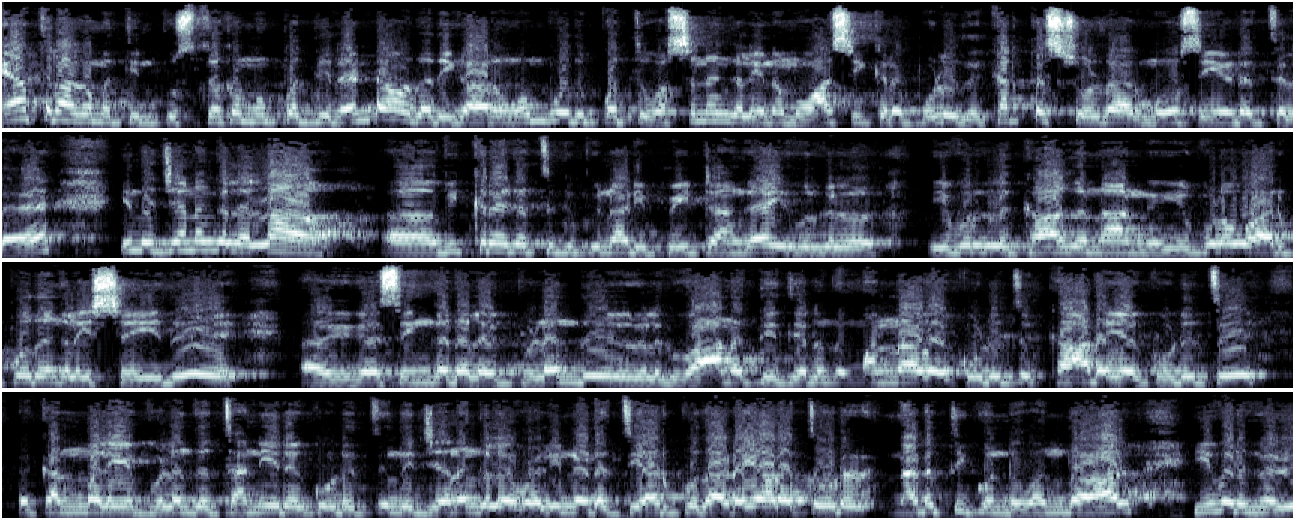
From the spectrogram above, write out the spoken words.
யாத்ராகமத்தின் புஸ்தகம் முப்பத்தி ரெண்டாவது அதிகாரம் ஒன்பது பத்து வசனங்களை நம்ம வாசிக்கிற பொழுது கர்த்தர் சொல்றார் மோசே இடத்துல இந்த ஜனங்கள் எல்லாம் அஹ், விக்கிரகத்துக்கு பின்னாடி போயிட்டாங்க. இவர்கள் இவர்களுக்காக நான் இவ்வளவு அற்புதங்களை செய்து செங்கடலை பிளந்து இவர்களுக்கு வானத்தை திறந்து மண்ணாவை கொடுத்து காடையை கொடுத்து கண்மலையை பிளந்து தண்ணீரை கொடுத்து இந்த ஜனங்களை வழிநடத்தி அற்புத அடையாளத்தோடு நடத்தி கொண்டு வந்தால் இவர்கள்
